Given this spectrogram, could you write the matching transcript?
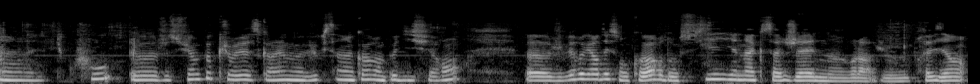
Euh, du coup, euh, je suis un peu curieuse quand même, vu que c'est un corps un peu différent. Euh, je vais regarder son corps, donc s'il y en a que ça gêne, voilà, je préviens,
